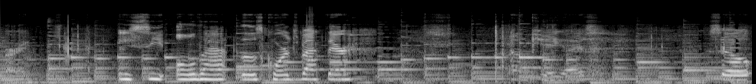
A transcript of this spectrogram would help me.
Alright. You see all that, those cords back there? Okay, guys. So,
